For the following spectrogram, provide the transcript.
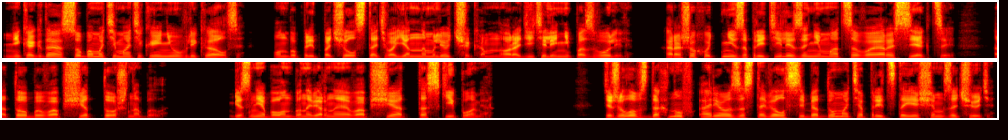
Никогда особо математикой не увлекался. Он бы предпочел стать военным летчиком, но родители не позволили. Хорошо хоть не запретили заниматься в аэросекции, а то бы вообще тошно было. Без неба он бы, наверное, вообще от тоски помер. Тяжело вздохнув, Арио заставил себя думать о предстоящем зачете.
